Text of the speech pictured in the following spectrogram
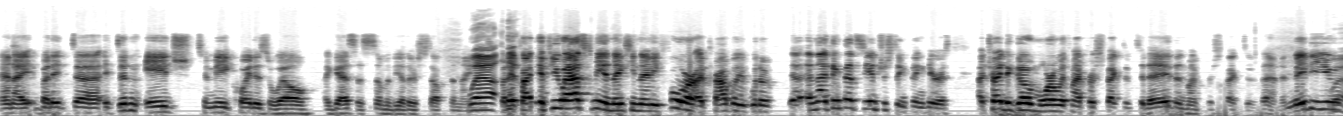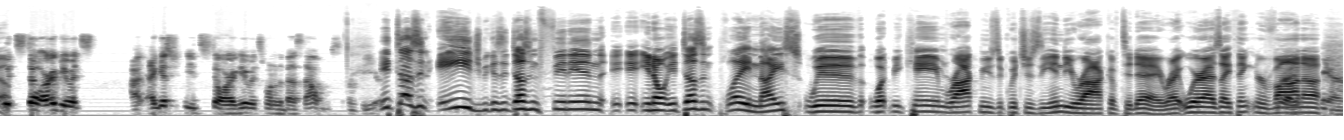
and I but it uh, it didn't age to me quite as well, I guess, as some of the other stuff 90s. Well, but if I, if you asked me in 1994, I probably would have, and I think that's the interesting thing here is I tried to go more with my perspective today than my perspective then, and maybe you Well- would still argue it's. I I guess you'd still argue it's one of the best albums of the year. It doesn't age because it doesn't fit in. i i- you know, it doesn't play nice with what became rock music, which is the indie rock of today, right? Whereas I think Nirvana Yeah.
